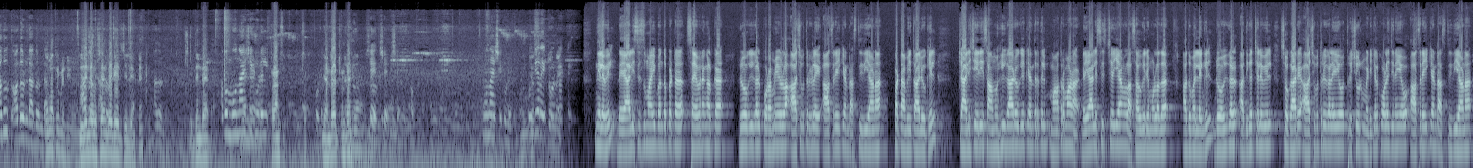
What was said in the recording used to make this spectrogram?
അത് അതുണ്ട് അതുണ്ട്. ഇതിന്റെ വിഷയം പരിഹരിച്ചില്ലേ? അതുണ്ട്. ഇതിന്റെ അപ്പൊ മൂന്നാഴ്ചക്കുള്ളിൽ ജനറേറ്ററിന്റെ ശരി ശരി ശരി. മൂന്നാഴ്ചക്കുള്ളിൽ. പുതിയ റേറ്റ് കോൺട്രാക്ട് ആയി. നിലവിൽ ഡയാലിസിസുമായി ബന്ധപ്പെട്ട സേവനങ്ങൾക്ക് രോഗികൾ പുറമേയുള്ള ആശുപത്രികളെ ആശ്രയിക്കേണ്ട സ്ഥിതിയാണ് പട്ടാമ്പി താലൂക്കിൽ. ചാലിശ്ശേരി സാമൂഹികാരോഗ്യ കേന്ദ്രത്തിൽ മാത്രമാണ് ഡയാലിസിസ് ചെയ്യാനുള്ള സൗകര്യമുള്ളത്. അതുമല്ലെങ്കിൽ രോഗികൾ അധിക ചെലവിൽ സ്വകാര്യ ആശുപത്രികളെയോ തൃശൂർ മെഡിക്കൽ കോളേജിനെയോ ആശ്രയിക്കേണ്ട സ്ഥിതിയാണ്.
